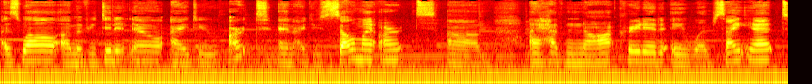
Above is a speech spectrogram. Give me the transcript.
As well, um, if you didn't know, I do art and I do sell my art. Um, I have not created a website yet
